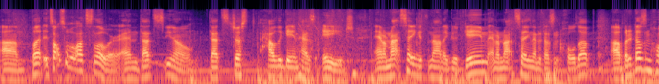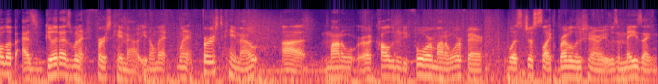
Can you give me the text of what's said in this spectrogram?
Um, but it's also a lot slower, and that's you know that's just how the game has aged. And I'm not saying it's not a good game, and I'm not saying that it doesn't hold up, uh, but it doesn't hold up as good as when it first came out. You know, when it, when it first came out, uh, uh, Call of Duty 4 Modern Warfare was just like revolutionary. It was amazing.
